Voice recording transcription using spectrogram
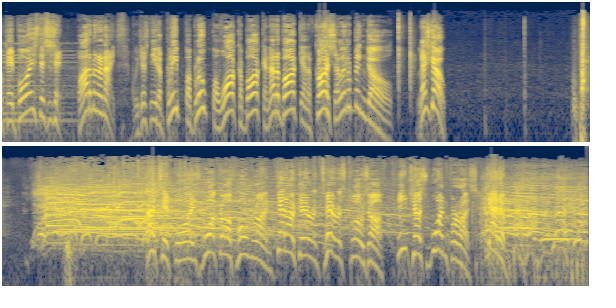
Okay, boys, this is it. Bottom of the ninth. We just need a bleep, a bloop, a walk, a balk, another balk, and of course, a little bingo. Let's go. That's it, boys. Walk off home run. Get out there and tear his clothes off. He just won for us. Get him.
